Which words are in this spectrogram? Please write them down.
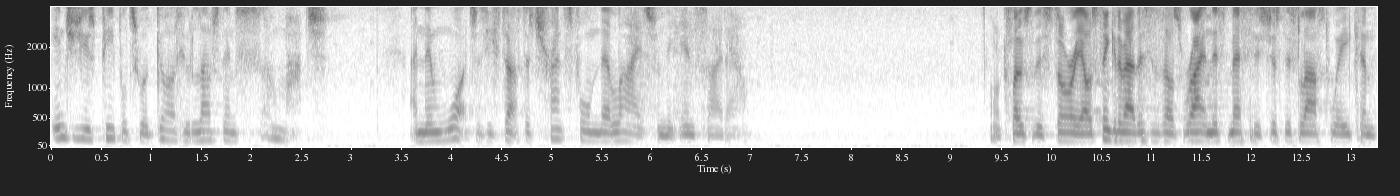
introduce people to a God who loves them so much and then watch as he starts to transform their lives from the inside out. I want to close with this story. I was thinking about this as I was writing this message just this last week, and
